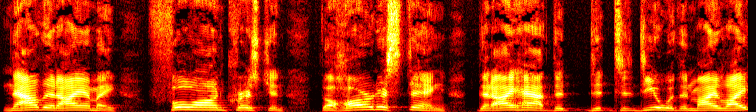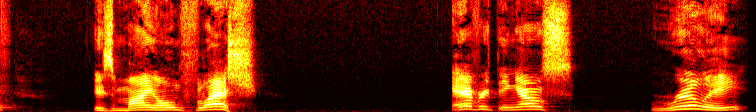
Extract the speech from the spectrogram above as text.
Now that I am a full on Christian, the hardest thing that I have to, to, to, deal with in my life is my own flesh. Everything else, really,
